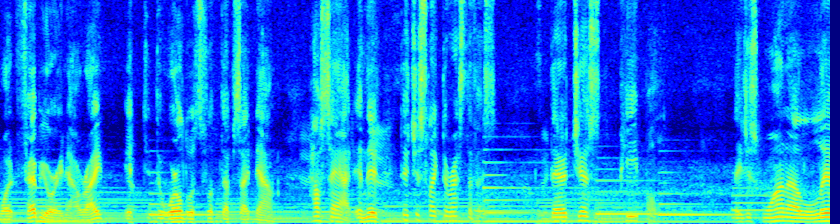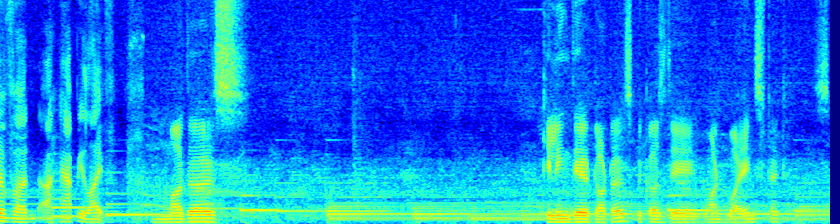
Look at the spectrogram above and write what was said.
what February now, right? It the world was flipped upside down. How sad! And they're they're just like the rest of us. They're just people. They just want to live a, a happy life. mothers killing their daughters because they want boy instead. So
